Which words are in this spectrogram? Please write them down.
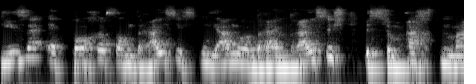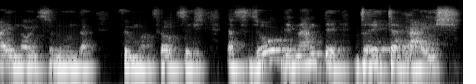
dieser Epoche vom 30. Januar 33 bis zum 8. Mai 1945, das sogenannte Dritte Reich.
